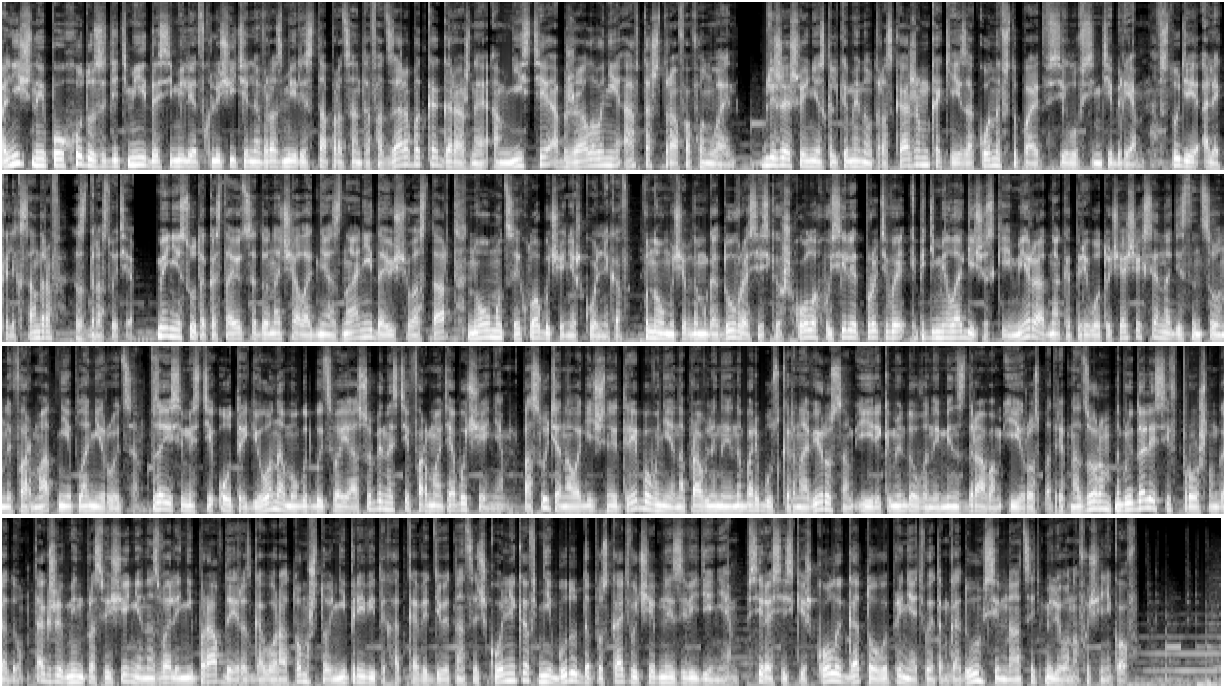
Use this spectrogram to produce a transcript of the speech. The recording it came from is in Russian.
Больничные по уходу за детьми до 7 лет включительно в размере 100% от заработка, гаражная амнистия, обжалование автоштрафов онлайн. В ближайшие несколько минут расскажем, какие законы вступают в силу в сентябре. В студии Олег Александров. Здравствуйте. Менее суток остается до начала Дня знаний, дающего старт новому циклу обучения школьников. В новом учебном году в российских школах усилят противоэпидемиологические меры, однако перевод учащихся на дистанционный формат не планируется. В зависимости от региона могут быть свои особенности в формате обучения. По сути, аналогичные требования, направленные на борьбу с коронавирусом и рекомендованные Минздравом и Роспотребнадзором, наблюдались и в прошлом году. Также в Мин просвещения назвали неправдой разговор о том, что непривитых от COVID-19 школьников не будут допускать в учебные заведения. Все российские школы готовы принять в этом году 17 миллионов учеников.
